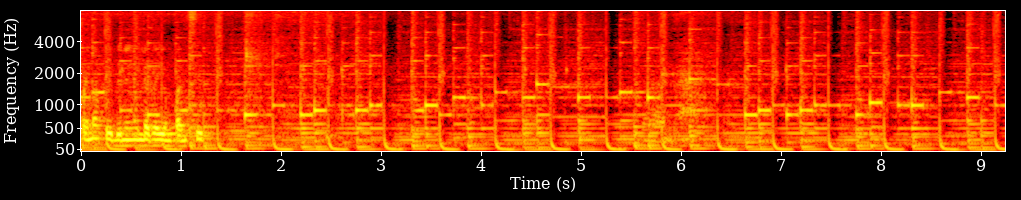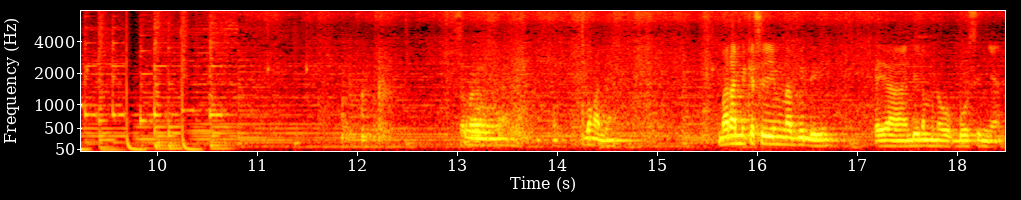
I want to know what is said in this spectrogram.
Okay na. Pwede na ilagay yung pansit. So, abangan lang. Marami kasi yung nabili, kaya hindi naman naubusin yan.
